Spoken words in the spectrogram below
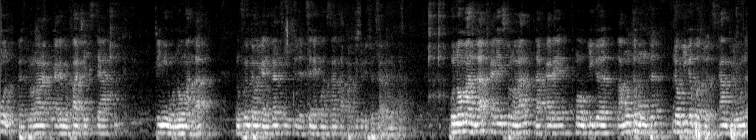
mult pentru onoarea pe care mi-o faceți de a primi un nou mandat în fruntea organizației județene Constanța a Partidului Social Democrat. Un nou mandat care este onorant, dar care mă obligă la multă muncă, ne obligă pe toți, ca împreună,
